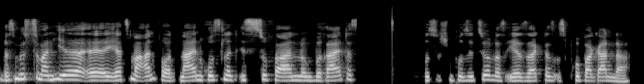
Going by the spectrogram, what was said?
Das müsste man hier äh, jetzt mal antworten. Nein, Russland ist zu Verhandlungen bereit. Das ist die russische Position. Was er sagt, das ist Propaganda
